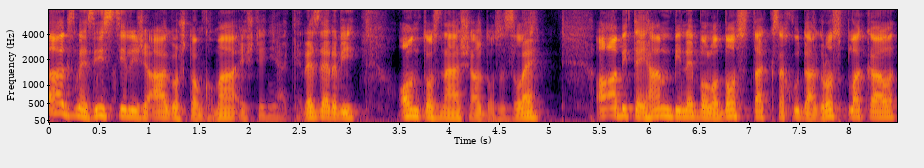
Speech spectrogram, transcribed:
tak sme zistili, že Ágoš Tonko má ešte nejaké rezervy, on to znášal dosť zle, a aby tej hamby nebolo dosť, tak sa chudák rozplakal,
